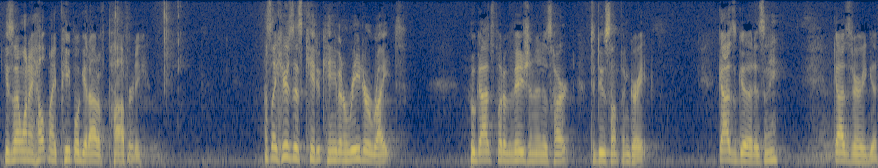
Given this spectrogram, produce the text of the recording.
He says, I want to help my people get out of poverty. I was like, here's this kid who can't even read or write, who God's put a vision in his heart to do something great. God's good, isn't he? God's very good.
